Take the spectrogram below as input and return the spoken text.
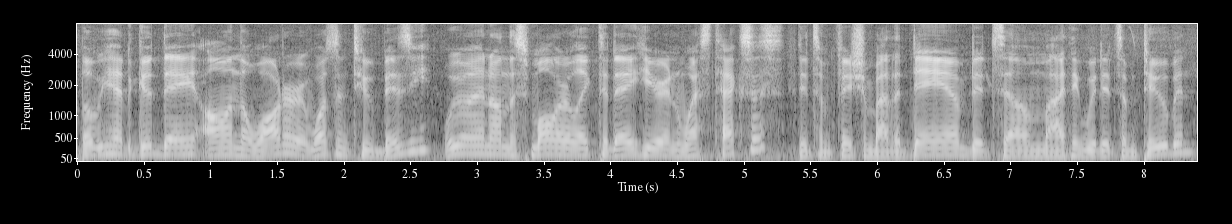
But we had a good day on the water. It wasn't too busy. We went on the smaller lake today here in West Texas. Did some fishing by the dam. Did some, I think we did some tubing.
